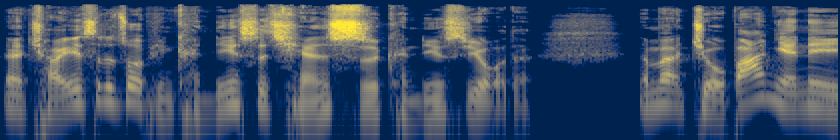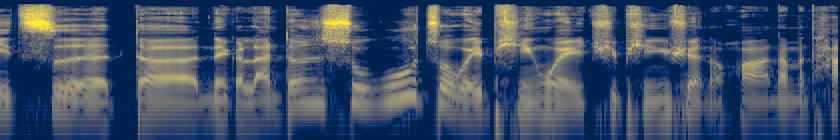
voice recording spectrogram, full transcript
那乔伊斯的作品肯定是前十，肯定是有的。那么九八年那一次的那个兰登书屋作为评委去评选的话，那么他们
